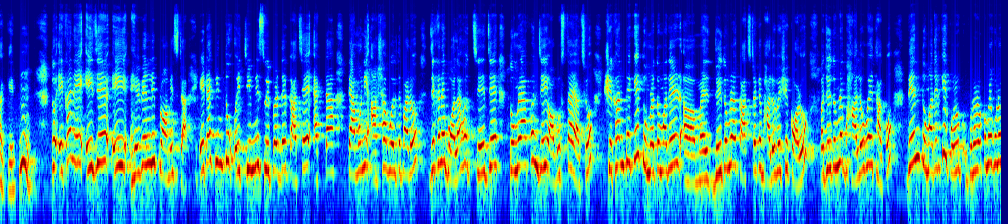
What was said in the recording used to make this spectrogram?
থাকে, হুম। তো এখানে এই যে, এই হেভেনলি প্রমিসটা এটা কিন্তু ওই চিমনি সুইপারদের কাছে একটা তেমনই আশা বলতে পারো, যেখানে বলা হচ্ছে যে তোমরা এখন যেই অবস্থায় আছো, সেখান থেকে তোমরা তোমাদের মানে যদি তোমরা কাজটাকে ভালোবেসে করো বা যদি তোমরা ভালো হয়ে থাকো দেন তোমাদেরকে কোনো কোনো রকমের কোনো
